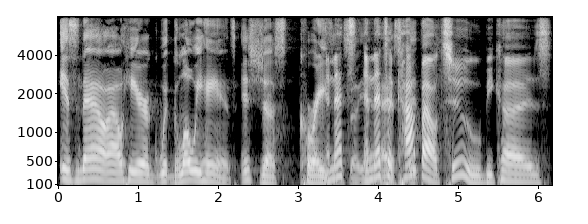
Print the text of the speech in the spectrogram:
is now out here with glowy hands. It's just crazy. and that's So, yeah, and that's a cop out too because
